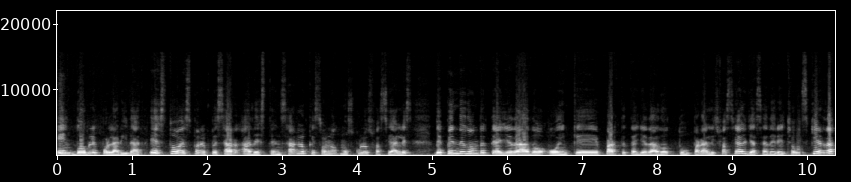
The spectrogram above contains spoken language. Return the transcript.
en doble polaridad. Esto es para empezar a destensar lo que son los músculos faciales. Depende de dónde te haya dado o en qué parte te haya dado tu parálisis facial, ya sea derecha o izquierda.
